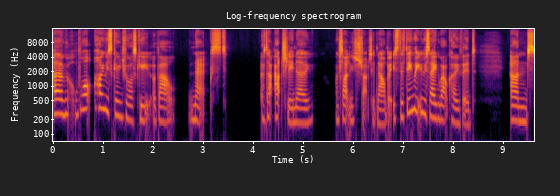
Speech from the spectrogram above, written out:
um, what I was going to ask you about next, that actually no, I'm slightly distracted now, but it's the thing that you were saying about COVID and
